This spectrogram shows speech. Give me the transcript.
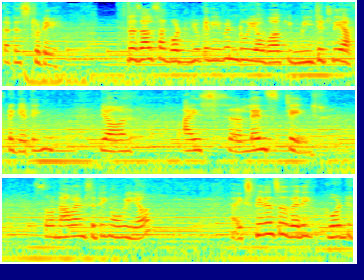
that is today. Results are good. You can even do your work immediately after getting your eyes uh, lens changed. So now I'm sitting over here. Experience is very good.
